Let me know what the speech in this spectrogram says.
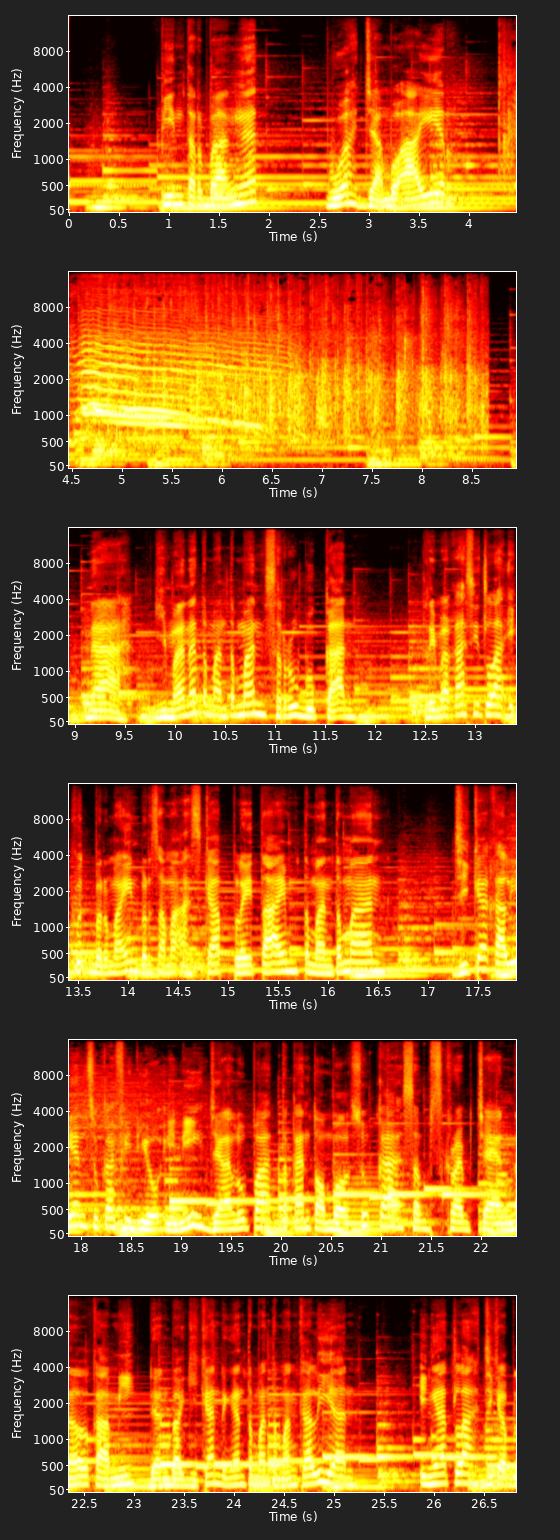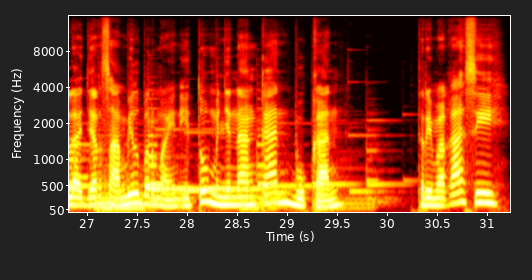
pinter banget. Buah jambu air. Nah, gimana teman-teman? Seru bukan? Terima kasih telah ikut bermain bersama Aska Playtime, teman-teman. Jika kalian suka video ini, jangan lupa tekan tombol suka, subscribe channel kami, dan bagikan dengan teman-teman kalian. Ingatlah, jika belajar sambil bermain itu menyenangkan, bukan? Terima kasih.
